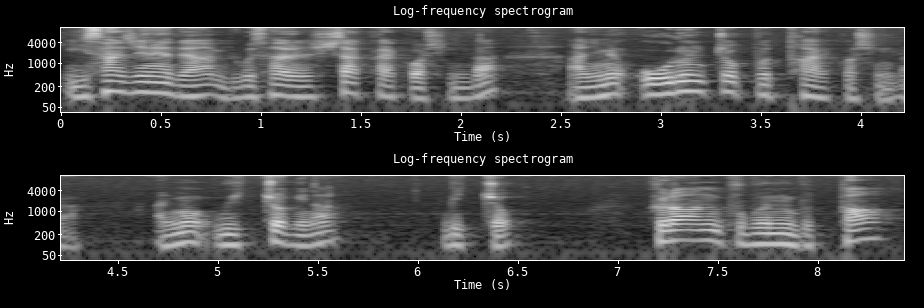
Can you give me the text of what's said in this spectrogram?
이 사진에 대한 묘사를 시작할 것인가, 아니면 오른쪽부터 할 것인가, 아니면 위쪽이나 밑쪽 그런 부분부터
